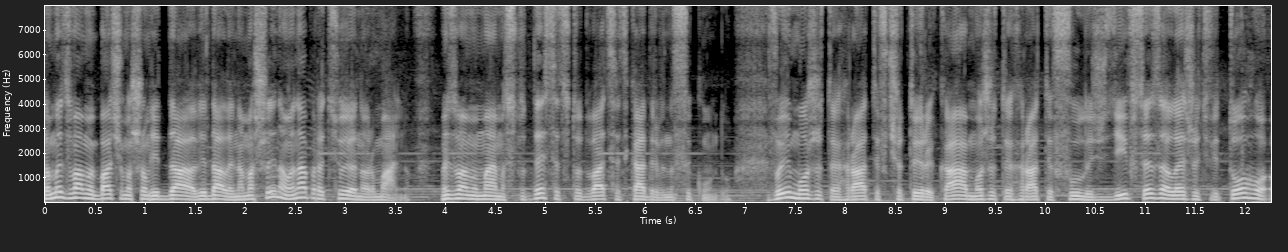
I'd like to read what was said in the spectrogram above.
то ми з вами бачимо, що віддалена машина, вона працює нормально. Ми з вами маємо 110-120 кадрів на секунду. Ви можете грати в 4К, можете грати в Full HD, все залежить від того,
